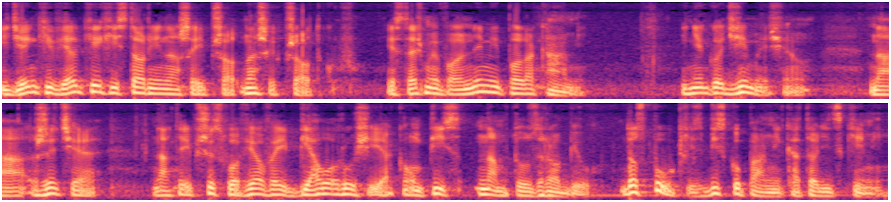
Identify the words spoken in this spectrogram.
i dzięki wielkiej historii naszej, naszych przodków jesteśmy wolnymi Polakami i nie godzimy się na życie na tej przysłowiowej Białorusi, jaką PiS nam tu zrobił, do spółki z biskupami katolickimi.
